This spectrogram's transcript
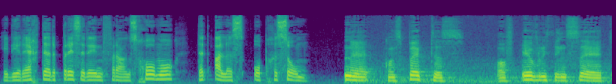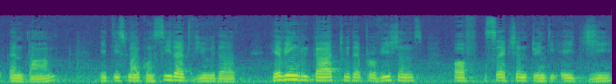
het die regter president Frans Gomo dit alles opgesom. In a conspectus of everything said and done, it is my considered view that having regard to the provisions of section 28G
